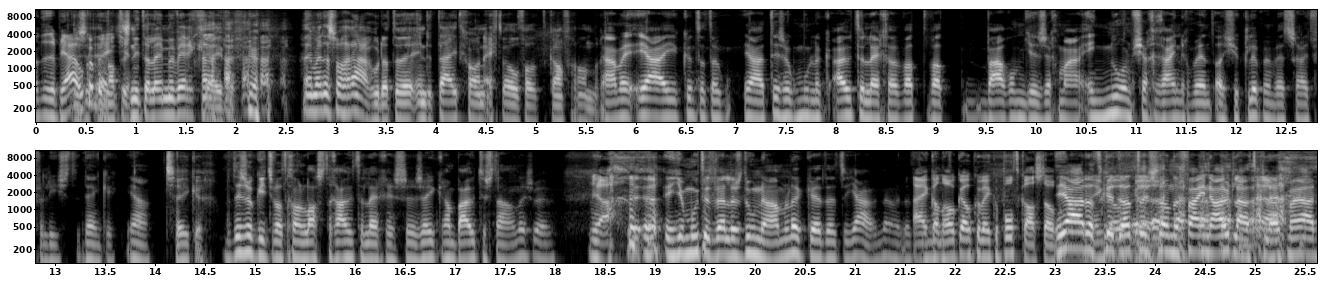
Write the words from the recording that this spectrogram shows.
Want dat heb jij Dus- ook een want beetje. het is niet alleen mijn werkgever. nee, maar dat is wel raar hoe dat eh, in de tijd gewoon echt wel wat kan veranderen. Ja, maar ja, je kunt dat ook. Ja, het is ook moeilijk uit te leggen wat, wat, waarom je zeg maar enorm chagrijnig bent als je club een wedstrijd verliest, denk ik. Ja, Zeker. dat is ook iets wat gewoon lastig uit te leggen is, eh, zeker aan buitenstaanders. Ja. eh, je moet het wel eens doen, namelijk. eh, dat, ja, nou, dat, Hij kan er ook elke week een podcast over Ja, maken, dat, dat ook. is dan een fijne uitlaatklep. Maar ja,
